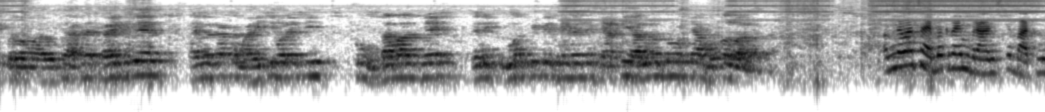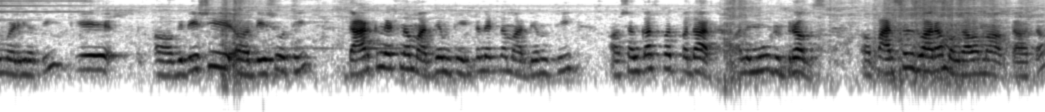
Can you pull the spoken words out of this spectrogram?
સાયબર ક્રાઇમને માહિતી મળે છે, શું મુદ્દાબાદ છે, તેની કિંમત કેટલી થઈ રહી છે, ક્યાંથી આવ્યો હતો ક્યાં મોકલવાના હતા? અમદાવાદ સાયબર ક્રાઇમ બ્રાન્ચને બાતમી મળી હતી કે વિદેશી દેશોથી ડાર્ક નેટના માધ્યમથી, ઇન્ટરનેટના માધ્યમથી શંકાસ્પદ પદાર્થ અને મૂળ ડ્રગ્સ પાર્સલ દ્વારા મંગાવવામાં આવતા હતા.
